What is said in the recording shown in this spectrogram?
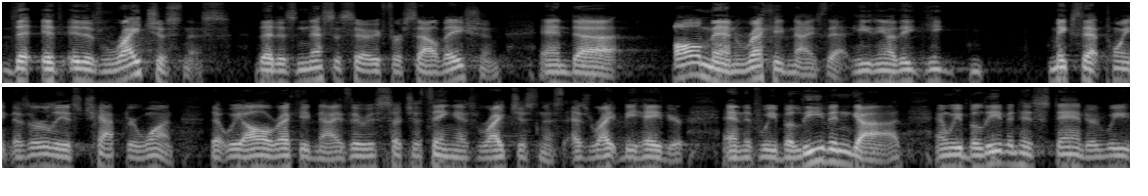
that it, it is righteousness that is necessary for salvation. And uh, all men recognize that. He, you know, he, makes that point as early as chapter 1 that we all recognize there is such a thing as righteousness, as right behavior. And if we believe in God and we believe in His standard, we,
